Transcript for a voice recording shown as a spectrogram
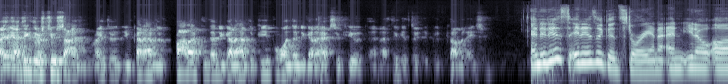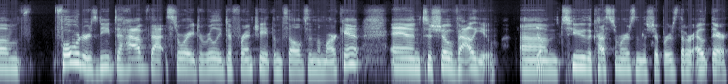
I, I think there's two sides, right? There, you've got to have the product, and then you've got to have the people, and then you've got to execute. And I think it's a, a good combination and it is it is a good story and and you know um forwarders need to have that story to really differentiate themselves in the market and to show value um, yep. to the customers and the shippers that are out there.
